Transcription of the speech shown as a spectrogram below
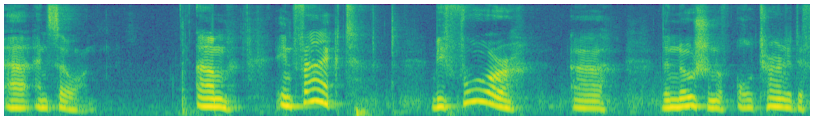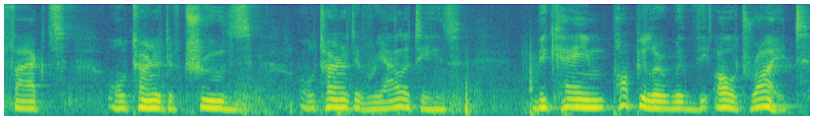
uh, and so on. Um, in fact, before uh, the notion of alternative facts, alternative truths, alternative realities became popular with the alt right,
